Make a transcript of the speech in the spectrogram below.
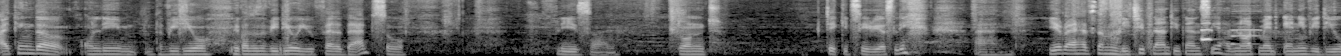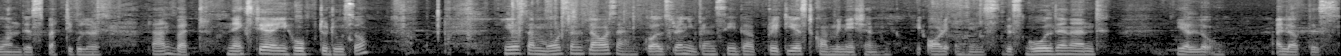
I think the only the video because of the video you felt bad so please um, don't take it seriously. And here I have some lychee plant you can see. I have not made any video on this particular plant but next year I hope to do so. Here some more sunflowers and Purslane you can see the prettiest combination. Or means this golden and yellow. I love this.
